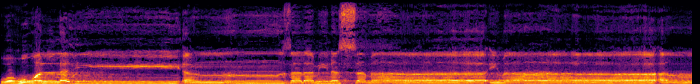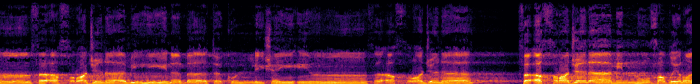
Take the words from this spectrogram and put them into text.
وهو الذي أنزل من السماء ماء فأخرجنا به نبات كل شيء فأخرجنا فأخرجنا منه خضرا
